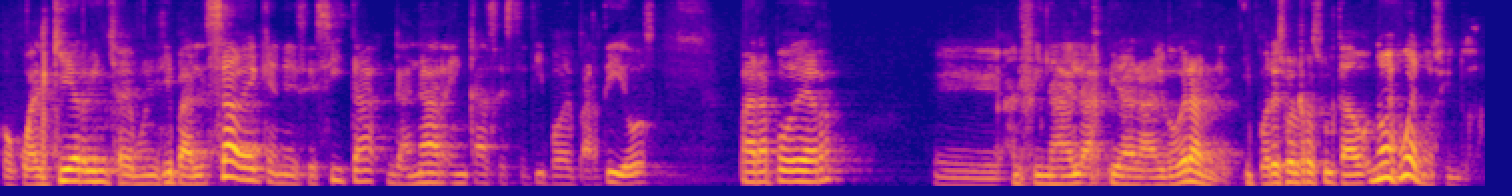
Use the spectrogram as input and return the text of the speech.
o cualquier hincha de municipal, sabe que necesita ganar en casa este tipo de partidos para poder eh, al final aspirar a algo grande. Y por eso el resultado no es bueno, sin duda.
